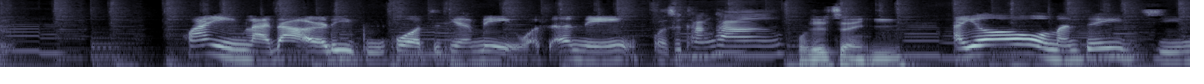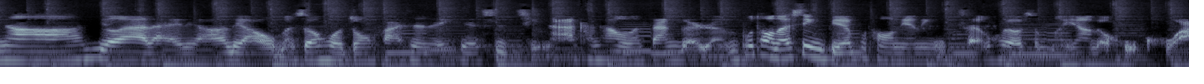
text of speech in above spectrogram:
欢迎来到而立不惑知天命，我是恩宁，我是康康，我是正一。哎呦，我们这一集呢，又要来聊一聊我们生活中发生的一些事情啊，看看我们三个人不同的性别、不同年龄层会有什么样的火花。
